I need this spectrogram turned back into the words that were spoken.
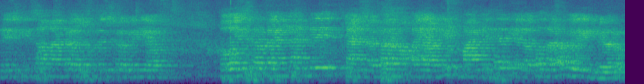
değişik insanlar karşımıza çıkabiliyor. Dolayısıyla ben kendi kendime paramı ayarlayıp markete ya da pazara öyle gidiyorum.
